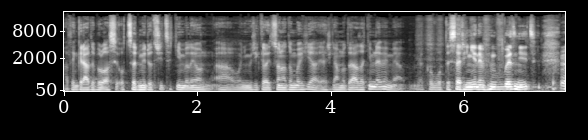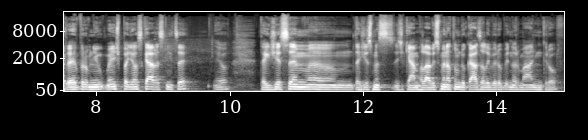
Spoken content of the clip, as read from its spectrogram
A tenkrát to bylo asi od 7 do 30 milionů. A oni mi říkali, co na tom budeš dělat. Já říkám, no to já zatím nevím. Já jako o Tesaříně nevím vůbec nic. To je pro mě úplně španělská vesnice. Jo. Takže, jsem, ehm, takže jsme, říkám, hele, aby jsme na tom dokázali vyrobit normální krov,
